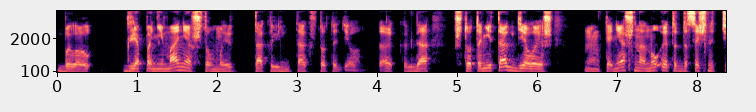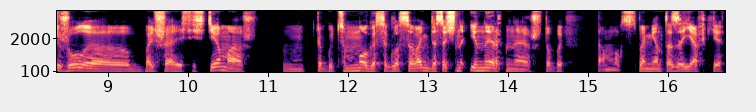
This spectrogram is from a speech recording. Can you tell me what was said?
было для понимания, что мы так или не так что-то делаем. Да? Когда что-то не так делаешь, конечно, ну, это достаточно тяжелая, большая система, требуется много согласований, достаточно инертная, чтобы там с момента заявки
